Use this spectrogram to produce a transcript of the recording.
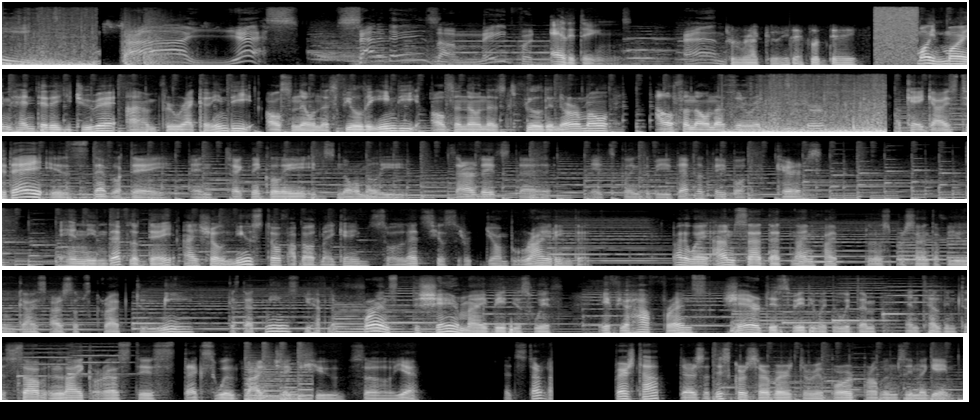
time! Ah, yes! Saturdays are made for Editing. and Furaku Devlog Day. Moin moin gente de YouTube, I'm Furaku Indie, also known as Phil the Indie, also known as Phil the Normal, also known as the Repeater. Okay guys, today is Devlog Day, and technically it's normally Saturdays that it's going to be Devlog Day, but who cares? And in Devlog Day, I show new stuff about my game, so let's just jump right into it. By the way, I'm sad that 95 plus percent of you guys are subscribed to me, because that means you have no friends to share my videos with. If you have friends, share this video with, with them and tell them to sub and like or else this text will vibe check you. So yeah, let's start. First up, there's a Discord server to report problems in the game.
